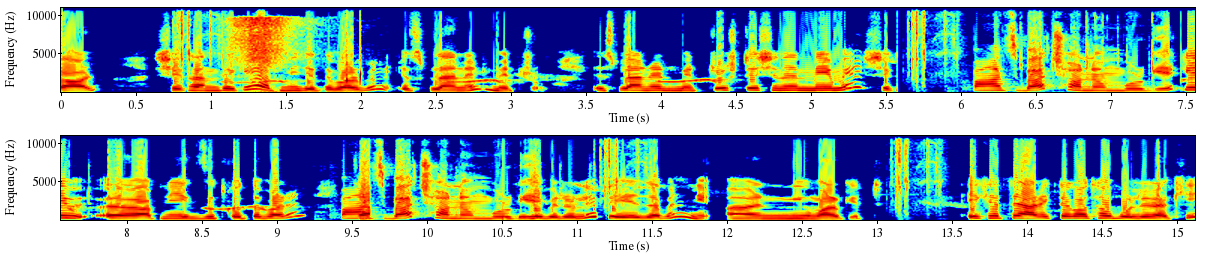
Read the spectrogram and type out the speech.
কার্ড সেখান থেকে আপনি যেতে পারবেন এসপ্ল্যানেড মেট্রো। এসপ্ল্যানেড মেট্রো স্টেশনে নেমে পাঁচ বা ছ নম্বর গেট। আপনি এক্সিট করতে পারেন। পাঁচ বা ছ নম্বর গেট বেরোলে পেয়ে যাবেন নিউ মার্কেট। এক্ষেত্রে আরেকটা কথাও বলে রাখি,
